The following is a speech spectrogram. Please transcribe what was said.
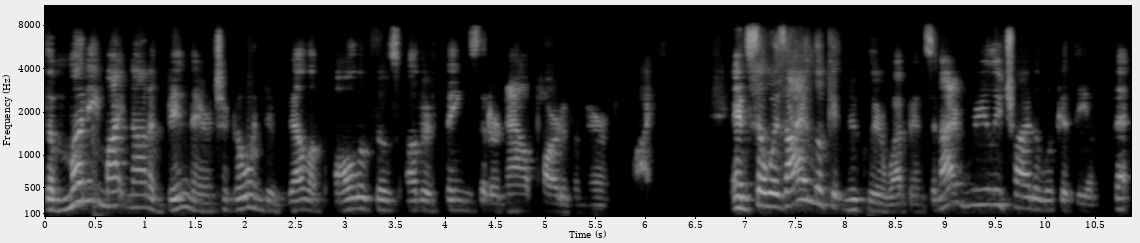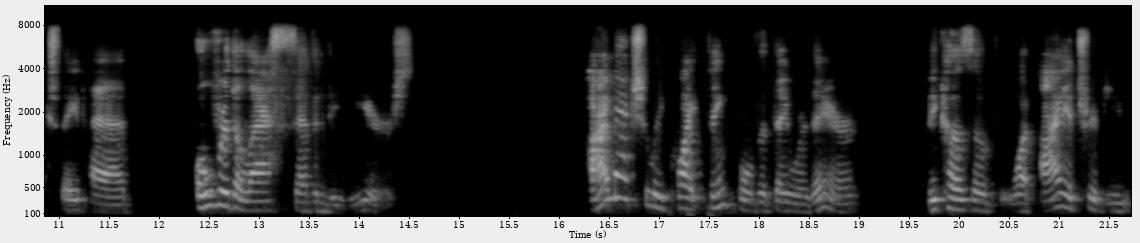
the money might not have been there to go and develop all of those other things that are now part of American life. And so as I look at nuclear weapons and I really try to look at the effects they've had over the last 70 years, I'm actually quite thankful that they were there because of what I attribute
